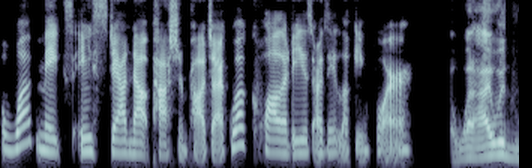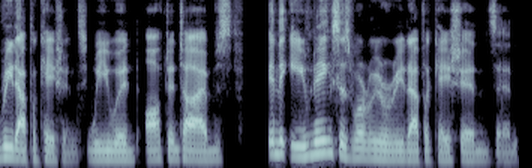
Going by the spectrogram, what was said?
what makes a standout passion project? What qualities are they looking for? When I would read applications, we would oftentimes in the evenings is when we would read applications and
